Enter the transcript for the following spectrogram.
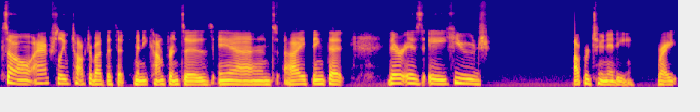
So I actually talked about this at many conferences, and I think that there is a huge opportunity, right,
